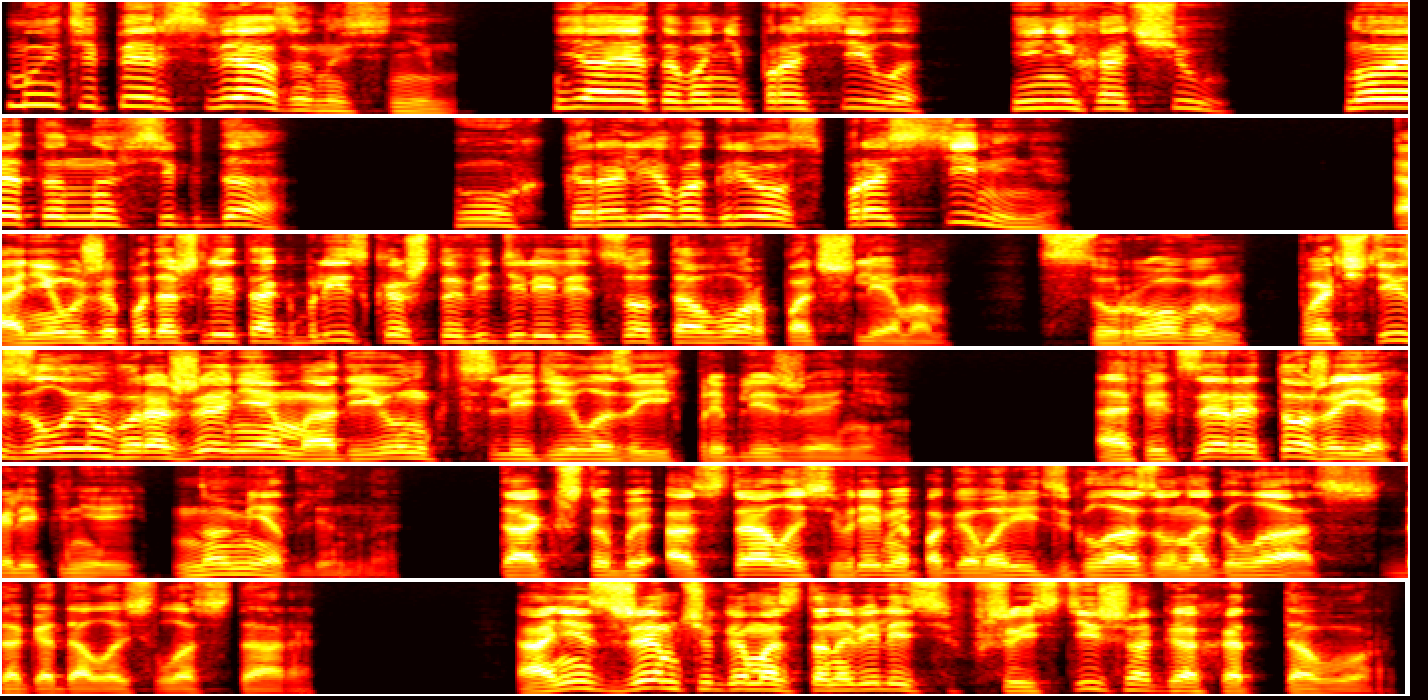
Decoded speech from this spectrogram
«Мы теперь связаны с ним. Я этого не просила и не хочу, но это навсегда. Ох, королева грез, прости меня». Они уже подошли так близко, что видели лицо Тавор под шлемом. С суровым, почти злым выражением адъюнкт следила за их приближением. Офицеры тоже ехали к ней, но медленно. Так, чтобы осталось время поговорить с глазу на глаз, догадалась Ластара. Они с жемчугом остановились в шести шагах от Тавор.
